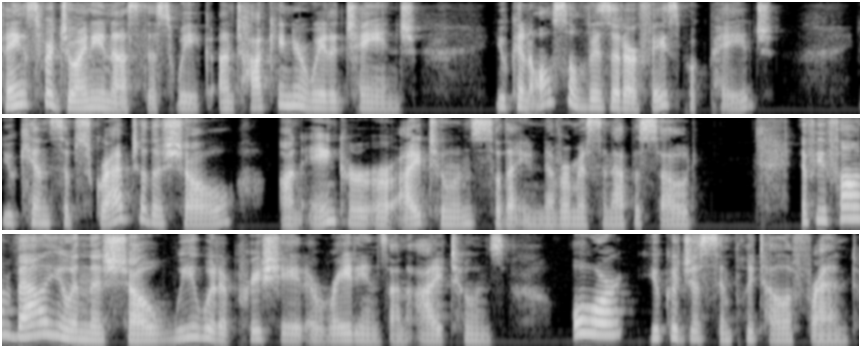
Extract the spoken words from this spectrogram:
Thanks for joining us this week on Talking Your Way to Change. You can also visit our Facebook page. You can subscribe to the show on Anchor or iTunes so that you never miss an episode. If you found value in this show, we would appreciate a ratings on iTunes, or you could just simply tell a friend.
